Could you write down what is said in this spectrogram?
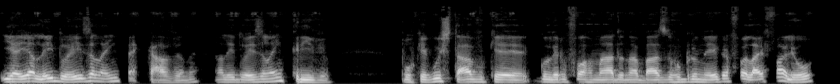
E aí a lei do ex ela é impecável, né? A lei do ex ela é incrível. Porque Gustavo, que é goleiro formado na base do Rubro Negra, foi lá e falhou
